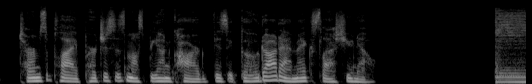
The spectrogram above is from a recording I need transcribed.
Terms apply. Purchases must be on card. Visit go.amex slash you know.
